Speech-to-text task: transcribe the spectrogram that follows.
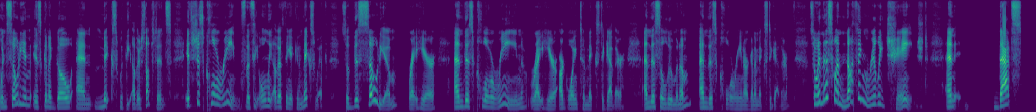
when sodium is going to go and mix with the other substance, it's just chlorine. So that's the only other thing it can mix with. So this sodium right here and this chlorine right here are going to mix together. And this aluminum and this chlorine are going to mix together. So in this one, nothing really changed. And that's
